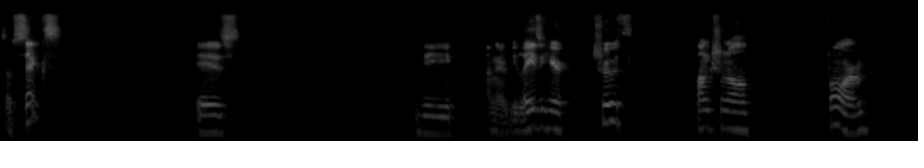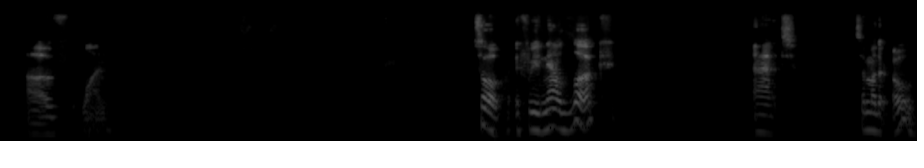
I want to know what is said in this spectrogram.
So six is the, I'm going to be lazy here, truth functional form of 1. So if we now look at some other, oh,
